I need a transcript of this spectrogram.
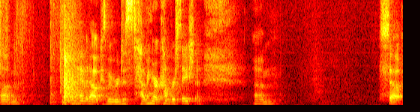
Um, I have it out because we were just having our conversation. Um, so,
